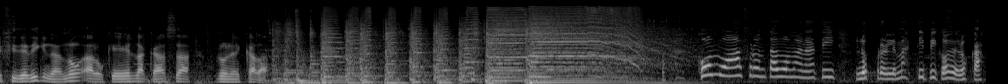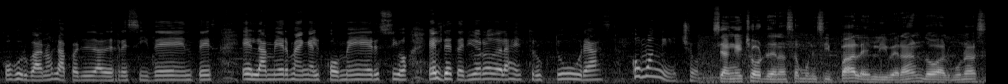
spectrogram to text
fidedigna ¿no? a lo que es la casa. ¿Cómo ha afrontado Manatí los problemas típicos de los cascos urbanos, la pérdida de residentes, eh, la merma en el comercio, el deterioro de las estructuras? ¿Cómo han hecho? Se han hecho ordenanzas municipales liberando algunas,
